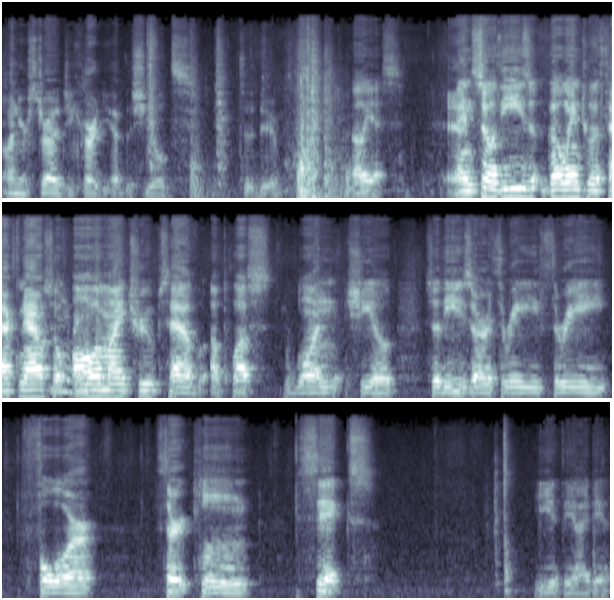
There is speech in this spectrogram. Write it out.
on your strategy card, you have the shields to do. Oh yes. And so these go into effect now. So all of my troops have a plus one shield. So these are three, three, four, thirteen, six. You get the idea.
